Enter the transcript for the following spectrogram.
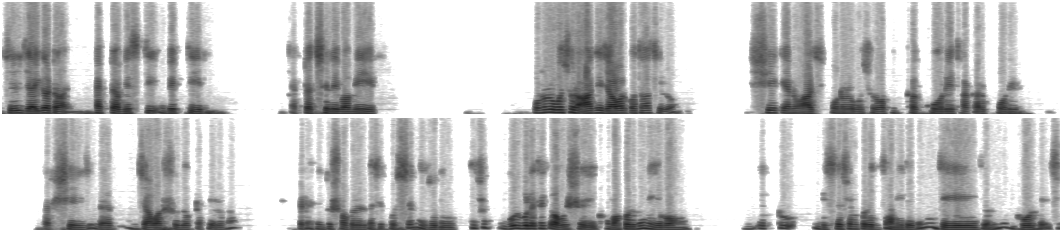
যেই জায়গাটায় একটা ব্যক্তি, ব্যক্তির, একটা ছেলে বা মেয়ের পনেরো বছর আগে যাওয়ার কথা ছিল, সে কেন আজ পনেরো বছর অপেক্ষা করে থাকার পরে তার সেই জায়গায় যাওয়ার সুযোগটা পেল না? এটা কিন্তু সকলের কাছে কোশ্চেন যদি কিছু ভুল বলে থাকি, অবশ্যই ক্ষমা করবেন এবং একটু বিশ্লেষণ করে জানিয়ে দেবেন যে এই জন্য ভুল হয়েছে।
